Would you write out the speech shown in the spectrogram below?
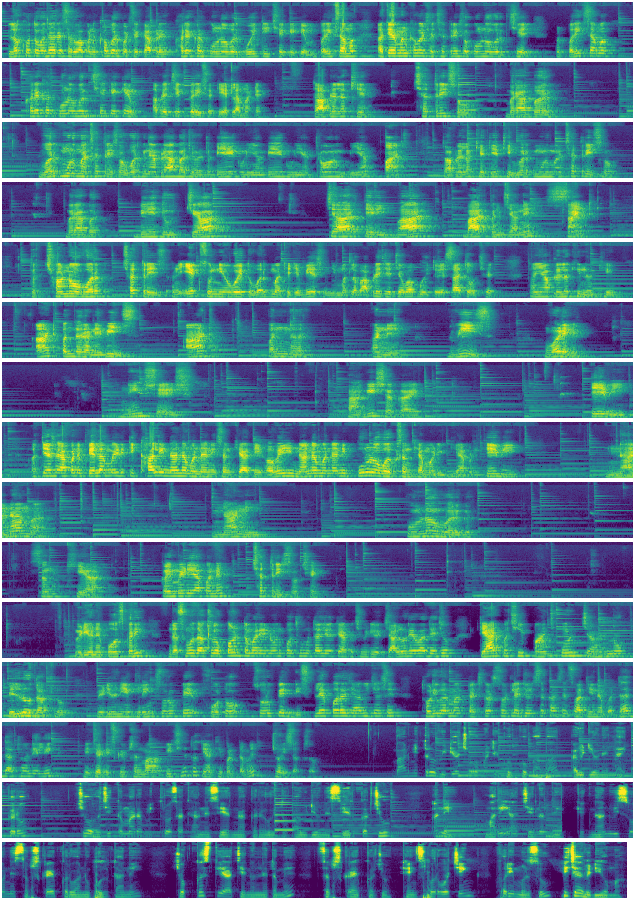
લખો તો વધારે સારું. આપણને ખબર પડશે કે આપણે ખરેખર પૂર્ણ વર્ગ ગોઈતી છે કે કેમ? પરીક્ષામાં અત્યારે મને ખબર છે છત્રીસો પૂર્ણ વર્ગ છે જ. પણ પરીક્ષામાં ખરેખર પૂર્ણ વર્ગ છે કે કેમ? આપણે ચેક કરી શકીએ એટલા માટે. તો આપણે લખીએ છત્રીસો બરાબર વર્ગમૂળમાં છત્રીસો. વર્ગને આપણે આ બાજુ હોય તો બે ગુણ્યા બે ગુણ્યા ત્રણ ગુણ્યા પાંચ. તો આપણે લખીએ તેથી વર્ગમૂળમાં છત્રીસો બરાબર બે દુ ચાર ચાર તેરી બાર બાર પંચાને સાઠ તો છનો વર્ગ છત્રીસ અને એક શૂન્ય હોય તો વર્ગમાંથી જે બે શૂન્ય, મતલબ આપણે જે જવાબ હોય તો એ સાચો છે. તો અહીંયા આપણે લખી નાખીએ. આઠ પંદર અને વીસ. આઠ પંદર અને વીસ વડે નિશેષ ભાગી શકાય તેવી અત્યારે આપણને પહેલાં મળી હતી ખાલી નાનામાં નાની સંખ્યા હતી. હવે એ નાનામાં નાની પૂર્ણ વર્ગ સંખ્યા મળી ગઈ. આપણે તેવી નાનામાં નાની પૂર્ણ વર્ગ સંખ્યા કઈ મળી આપણને? છત્રીસો છે. વિડીયોને પોઝ કરી દસમો દાખલો પણ તમારી નોંધપોથી ઉતાર્યો ત્યાર પછી વીડિયો ચાલુ રહેવા દેજો. ત્યાર પછી પાંચ પોઈન્ટ ચારનો પહેલો દાખલો. વિડીયોની એક લિંક સ્વરૂપે, ફોટો સ્વરૂપે ડિસ્પ્લે પર જ આવી જશે. થોડી વારમાં ટચ કરશો એટલે જોઈ શકાશે. સ્વાધ્યાયના બધા જ દાખલાની લિંક નીચે ડિસ્ક્રિપ્શનમાં આપી છે, તો ત્યાંથી પણ તમે જોઈ શકશો. બાળ મિત્રો, વીડિયો જોવા માટે ખૂબ ખૂબ આભાર. આ વિડીયોને લાઈક કરો. જો હજી તમારા મિત્રો સાથે આને શેર ના કર્યો હોય તો આ વિડીયોને શેર કરજો અને મારી આ ચેનલને કે જ્ઞાન વિશ્વને સબસ્ક્રાઇબ કરવાનું ભૂલતા નહીં, ચોક્કસથી આ ચેનલને તમે સબસ્ક્રાઇબ કરજો. થેન્ક્સ ફોર વોચિંગ ફરી મળશું બીજા વિડીયોમાં.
